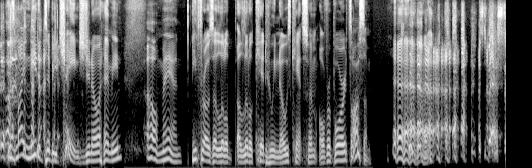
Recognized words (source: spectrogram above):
his mind needed to be changed. You know what I mean? oh man, He throws a little a little kid who he knows can't swim overboard. It's awesome. It's the best.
